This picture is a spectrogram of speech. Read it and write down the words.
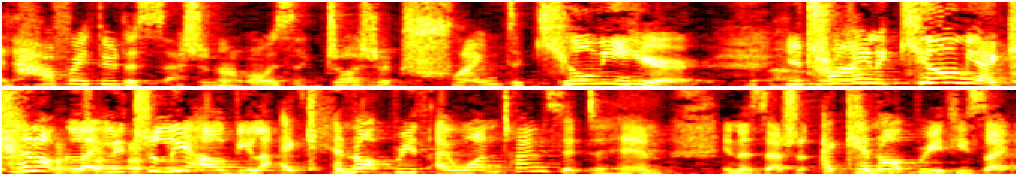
And halfway through the session, I'm always like, Josh, you're trying to kill me here. You're trying to kill me. I cannot like literally. I'll be like, I cannot breathe. I one time said to him in a session, I cannot breathe. He's like,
